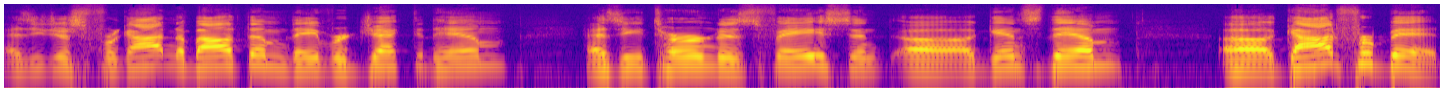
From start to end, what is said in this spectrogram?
Has he just forgotten about them? They've rejected him. Has he turned his face and, uh, against them? Uh, God forbid.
